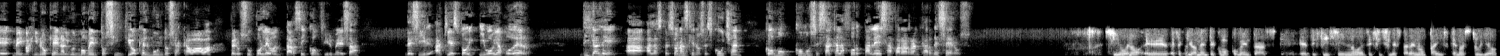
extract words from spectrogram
eh, me imagino que en algún momento sintió que el mundo se acababa, pero supo levantarse y con firmeza decir, aquí estoy y voy a poder. Dígale a, las personas que nos escuchan cómo, cómo se saca la fortaleza para arrancar de ceros. Sí, bueno, eh, efectivamente, como comentas, es difícil, ¿no? Es difícil estar en un país que no es tuyo,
